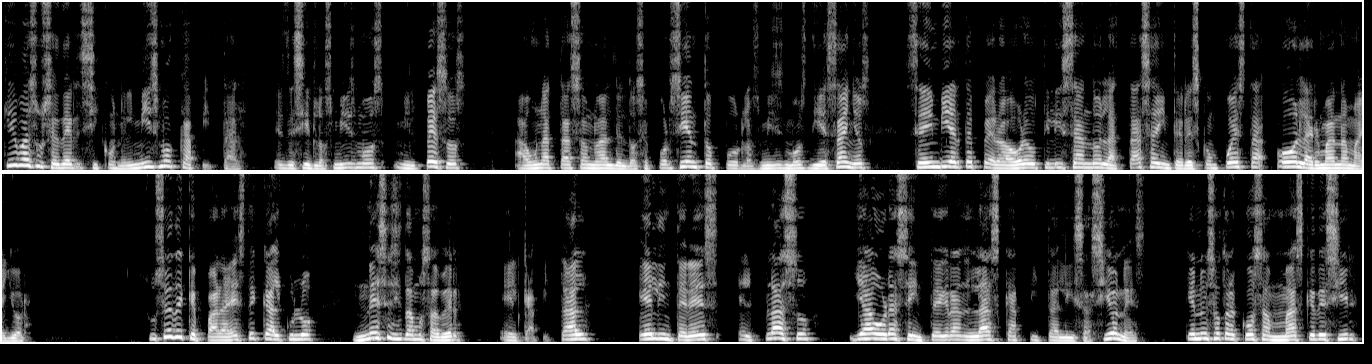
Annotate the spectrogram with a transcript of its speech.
¿Qué va a suceder si con el mismo capital, es decir, los mismos mil pesos, a una tasa anual del 12% por los mismos 10 años, se invierte pero ahora utilizando la tasa de interés compuesta o la hermana mayor? Sucede que para este cálculo necesitamos saber el capital, el interés, el plazo y ahora se integran las capitalizaciones, que no es otra cosa más que decir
